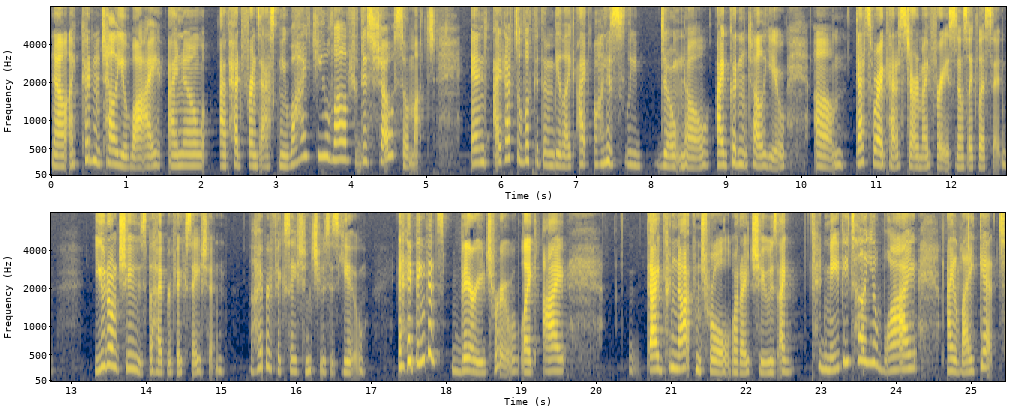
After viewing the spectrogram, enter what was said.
Now, I couldn't tell you why. I know I've had friends ask me, why do you love this show so much? And I'd have to look at them and be like, I honestly don't know. I couldn't tell you. Um, that's where I kind of started my phrase. And I was like, listen, you don't choose the hyperfixation. The hyperfixation chooses you. And I think that's very true. Like I I could not control what I choose. I could maybe tell you why I like it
